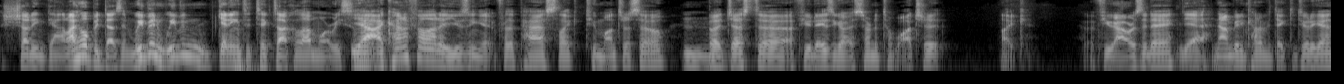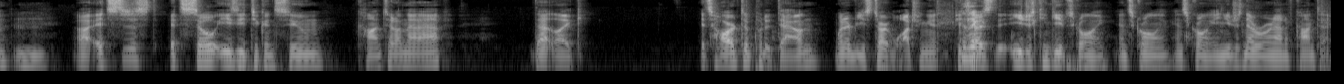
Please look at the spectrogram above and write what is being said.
shutting down. I hope it doesn't. We've been we've been getting into TikTok a lot more recently. yeah, I kind of fell out of using it for the past like two months or so. Mhm. But just uh, a few days ago, I started to watch it, like a few hours a day. yeah. Now I'm getting kind of addicted to it again. Mm-hmm. Uh, it's just it's so easy to consume content on that app that like it's hard to put it down whenever you start watching it 'Cause, like- because you just can keep scrolling and scrolling and scrolling and you just never run out of content.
